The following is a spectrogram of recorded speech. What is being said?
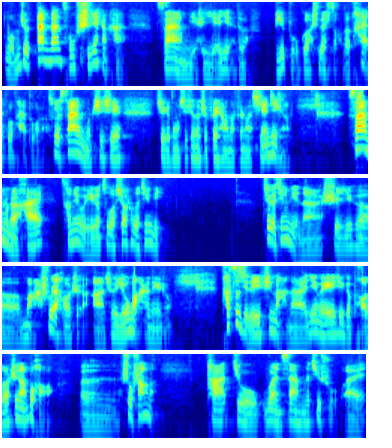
我们就单单从时间上看，三 M 也是爷爷，对吧？比谷歌实在是早的太多太多了，所以三 M 这些这个东西真的是非常的非常先进啊。三 M 呢还曾经有一个做销售的经理，这个经理呢是一个马术爱好者啊，就是有马的那种。他自己的一匹马呢，因为这个跑道质量不好，嗯，受伤了，他就问三 M 的技术，哎，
